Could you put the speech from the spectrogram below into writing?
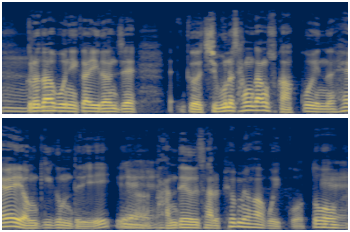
음. 그러다 보니까 이런 이제 그 지분을 상당수 갖고 있는 해외 연기금들이 예. 반대 의사를 표명하고 있고 또 예.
